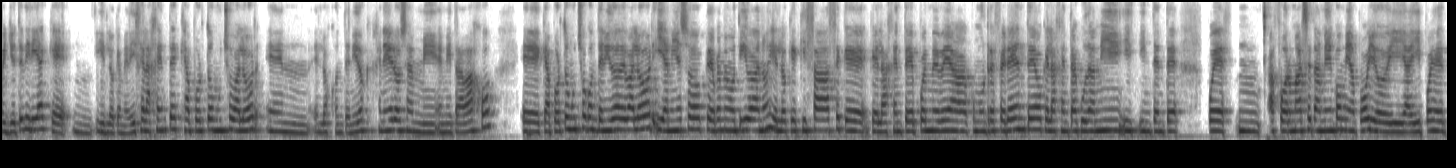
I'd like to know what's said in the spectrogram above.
Pues yo te diría que, mm, y lo que me dice la gente es que aporto mucho valor en, los contenidos que genero, o sea, en mi, trabajo, eh, que aporto mucho contenido de valor y a mí eso creo que me motiva, ¿no? Y es lo que quizá hace que, la gente pues me vea como un referente o que la gente acuda a mí e intente pues mm, formarse también con mi apoyo y ahí pues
